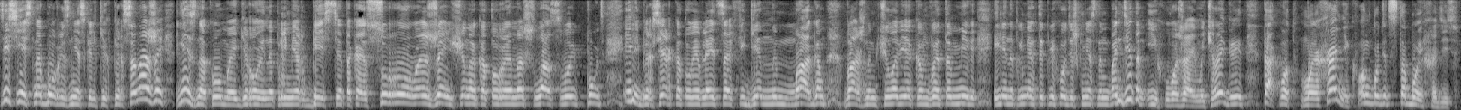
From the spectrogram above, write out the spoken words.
Здесь есть набор из нескольких персонажей, есть знакомые герои, например, Бестия, такая суровая женщина, которая нашла свой путь, или Берсерк, который является офигенным магом, важным человеком в этом мире, или, например, ты приходишь к местным бандитам, и их уважаемый человек говорит, так, вот, мой охранник, он будет с тобой ходить,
